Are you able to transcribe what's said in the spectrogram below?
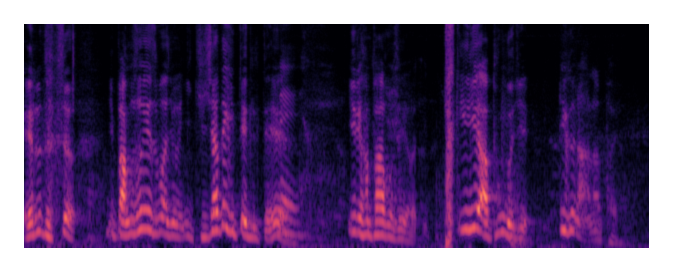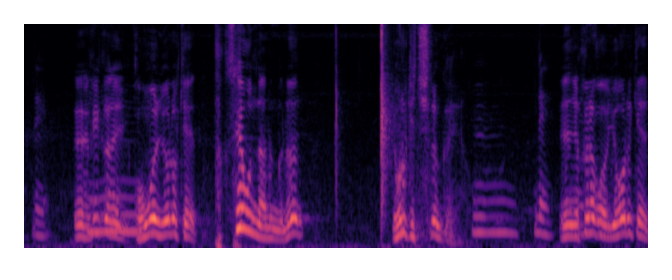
예를 들어서 이 방송에서만 지금 이 기자대기 때릴 때 네. 이렇게 한번 봐보세요. 탁 이게 아픈 거지. 이건 안 아파요. 네. 예, 그러니까 음. 공을 이렇게 탁 세운다는 거는 이렇게 치는 거예요. 음. 네. 예, 이제 그러고 이렇게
